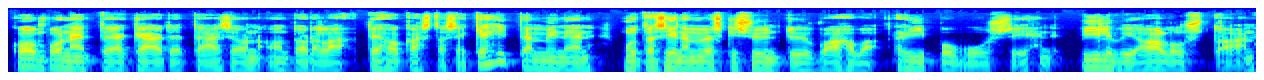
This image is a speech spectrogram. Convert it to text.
komponentteja käytetään, se on, on todella tehokasta se kehittäminen, mutta siinä myöskin syntyy vahva riippuvuus siihen pilvialustaan.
